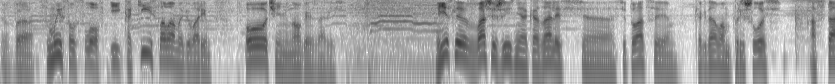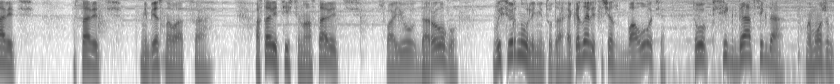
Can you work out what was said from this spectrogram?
в смысл слов и какие слова мы говорим, очень многое зависит. Если в вашей жизни оказались э, ситуации, когда вам пришлось оставить, оставить небесного Отца, оставить истину, оставить свою дорогу, вы свернули не туда и оказались сейчас в болоте, то всегда-всегда мы можем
